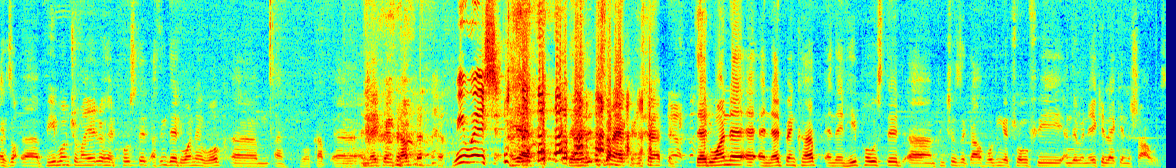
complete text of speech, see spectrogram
uh, Bibon Chumayelo had posted, I think they'd won a World, um, uh, World Cup, uh, a Nedbank Cup. we wish. yeah, it's gonna happen. It's gonna happen. Yeah. They had won a, a Nedbank Cup, and then he posted um, pictures of the guy holding a trophy, and they were naked like in the showers.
